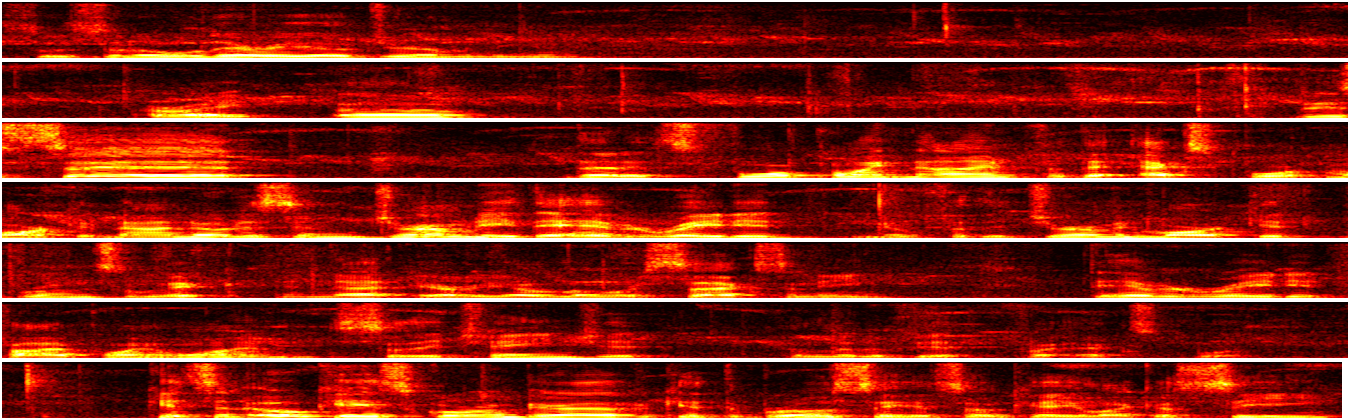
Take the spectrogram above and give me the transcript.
So it's an old area of Germany. All right. Uh, they said that it's 4.9 for the export market. Now I notice in Germany they have it rated, you know, for the German market, Brunswick in that area, Lower Saxony, they have it rated 5.1. So they change it a little bit for export. Gets an okay score on Beer Advocate. The bros say it's okay, like a C.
